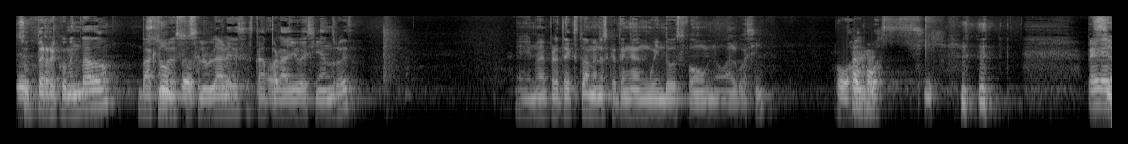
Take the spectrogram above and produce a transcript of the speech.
es- súper recomendado. De sus Súper. celulares. Está para iOS y Android. Eh, no hay pretexto a menos que tengan Windows Phone o algo así. O algo así. Pero Sí.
